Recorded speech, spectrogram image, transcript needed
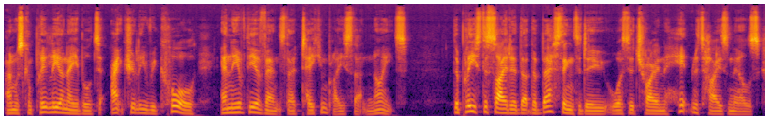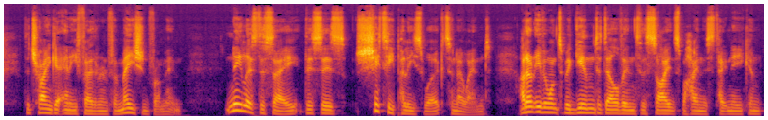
and was completely unable to accurately recall any of the events that had taken place that night. The police decided that the best thing to do was to try and hypnotize Nils to try and get any further information from him. Needless to say, this is shitty police work to no end. I don't even want to begin to delve into the science behind this technique and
